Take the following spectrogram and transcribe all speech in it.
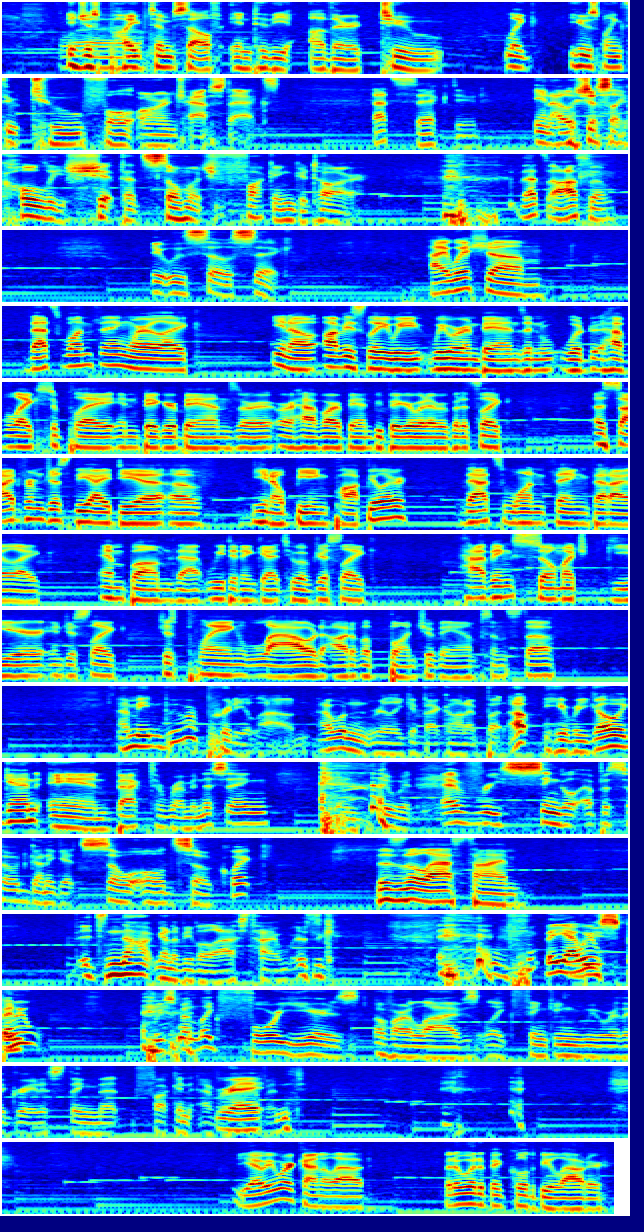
and just piped himself into the other two. Like he was playing through two full orange half stacks, That's sick, dude. and I was just like, "Holy shit, that's so much fucking guitar!" That's awesome. It was so sick. I wish um that's one thing where like you know, obviously we we were in bands and would have liked to play in bigger bands or or have our band be bigger or whatever, but it's like aside from just the idea of, you know, being popular, that's one thing that I like am bummed that we didn't get to of just like having so much gear and just like just playing loud out of a bunch of amps and stuff. I mean, we were pretty loud. I wouldn't really get back on it, but up here we go again, and back to reminiscing. And do it every single episode. Gonna get so old so quick. This is the last time. It's not gonna be the last time. But yeah, we, We spent- we we spent like four years of our lives like thinking we were the greatest thing that fucking ever Right. happened. Yeah, we were kind of loud, but it would have been cool to be louder.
